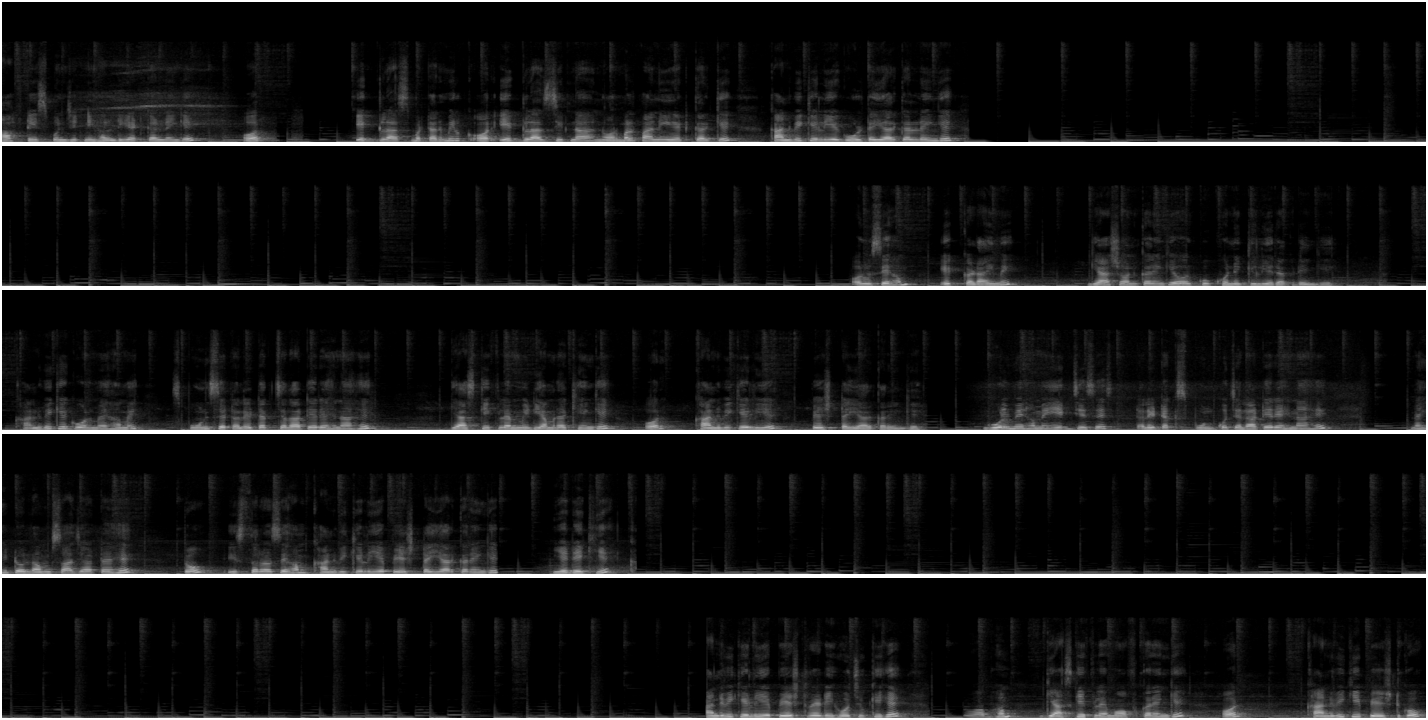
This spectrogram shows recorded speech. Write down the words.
हाफ़ टी स्पून जितनी हल्दी ऐड कर लेंगे और एक ग्लास बटर मिल्क और एक ग्लास जितना नॉर्मल पानी ऐड करके खानवी के लिए घोल तैयार कर लेंगे। और उसे हम एक कढ़ाई में गैस ऑन करेंगे और कुक होने के लिए रख देंगे। खानवी के गोल में हमें स्पून से तले तक चलाते रहना है। गैस की फ्लेम मीडियम रखेंगे और खानवी के लिए पेस्ट तैयार करेंगे। घोल में हमें एक जैसे तले तक स्पून को चलाते रहना है। नहीं तो लम्स आ जाता है। तो इस तरह से हम खानवी के लिए पेस्ट तैयार करेंगे। ये देखिए। खांडवी के लिए पेस्ट रेडी हो चुकी है। अब हम गैस की फ्लेम ऑफ़ करेंगे और खांडवी की पेस्ट को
